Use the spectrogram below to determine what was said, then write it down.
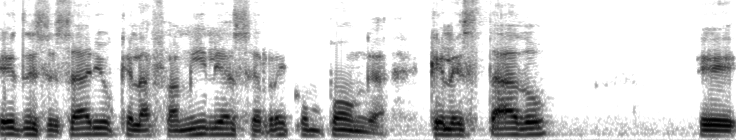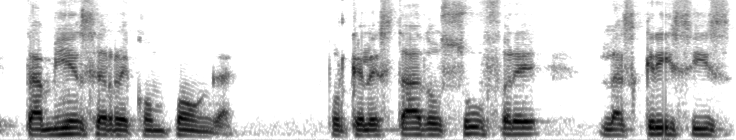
Es necesario que la familia se recomponga, que el Estado eh, también se recomponga, porque el Estado sufre las crisis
